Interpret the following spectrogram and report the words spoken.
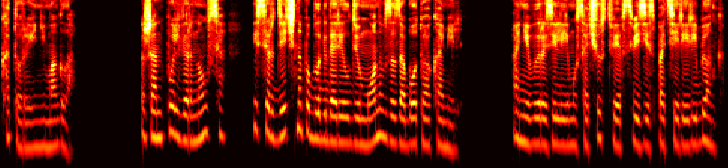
которые не могла. Жан-Поль вернулся и сердечно поблагодарил Дюмонов за заботу о Камиль. Они выразили ему сочувствие в связи с потерей ребенка.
